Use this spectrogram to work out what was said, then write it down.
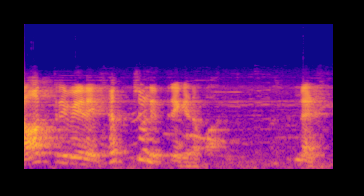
ರಾತ್ರಿ ವೇಳೆ ಹೆಚ್ಚು ನಿದ್ರೆಗೆಡಬಾರದು. ನಡೆ.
